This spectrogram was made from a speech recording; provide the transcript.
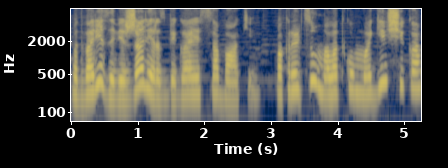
Во дворе завизжали, разбегаясь собаки. По крыльцу молотком могильщика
